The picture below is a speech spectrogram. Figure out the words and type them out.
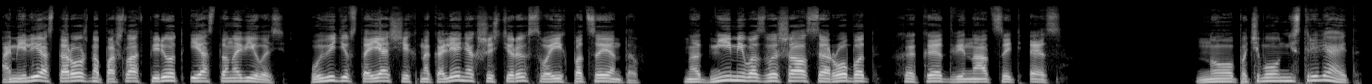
Амели осторожно пошла вперед и остановилась, увидев стоящих на коленях шестерых своих пациентов. Над ними возвышался робот ХК-12С. Но почему он не стреляет?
